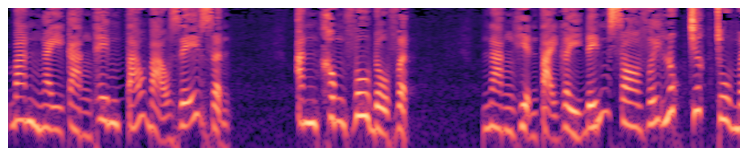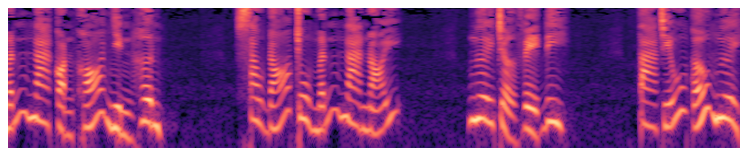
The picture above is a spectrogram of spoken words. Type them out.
Ban ngày càng thêm táo bạo dễ giận. Ăn không vô đồ vật. Nàng hiện tại gầy đến so với lúc trước chu mẫn na còn khó nhìn hơn. Sau đó chu mẫn na nói. Ngươi trở về đi. Ta chiếu cố ngươi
